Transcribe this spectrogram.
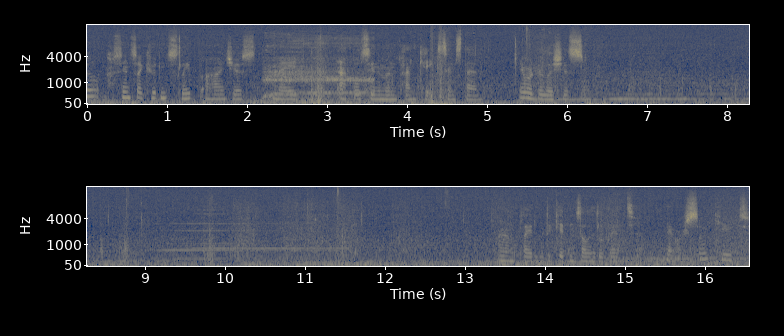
So, since I couldn't sleep, I just made apple cinnamon pancakes instead. They were delicious. And played with the kittens a little bit. They were so cute.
